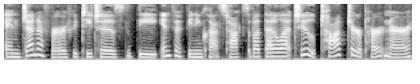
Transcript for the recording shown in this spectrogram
And Jennifer, who teaches the infant feeding class, talks about that a lot too. Talk to your partner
